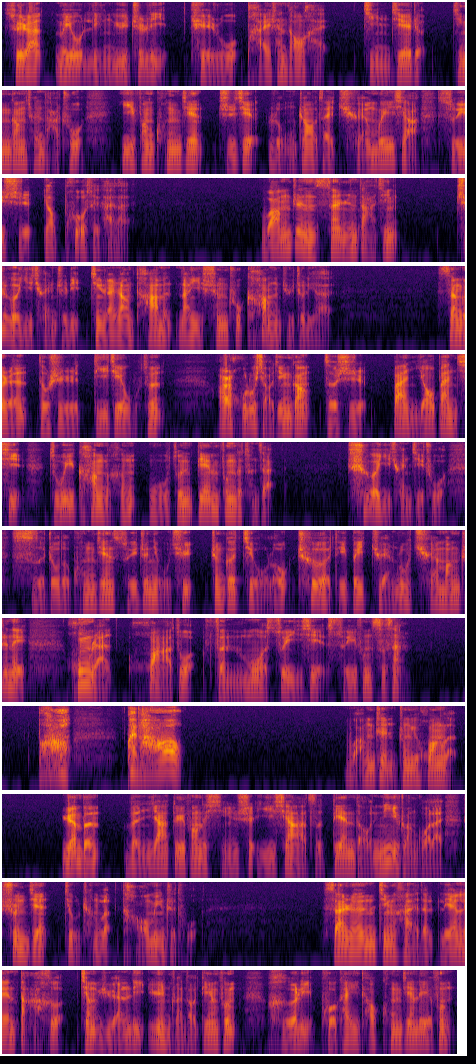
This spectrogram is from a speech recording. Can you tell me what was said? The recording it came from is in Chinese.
虽然没有领域之力，却如排山倒海。紧接着，金刚拳打出，一方空间直接笼罩在权威下，随时要破碎开来。王震三人大惊。这一拳之力，竟然让他们难以生出抗拒之力来。三个人都是低阶武尊，而葫芦小金刚则是半妖半气，足以抗衡武尊巅峰的存在。这一拳击出，四周的空间随之扭曲，整个酒楼彻底被卷入拳芒之内，轰然化作粉末碎屑，随风四散。不好，快跑！王震终于慌了，原本。稳压对方的形势一下子颠倒逆转过来，瞬间就成了逃命之徒。三人惊骇的连连大喝，将原力运转到巅峰，合力破开一条空间裂缝，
